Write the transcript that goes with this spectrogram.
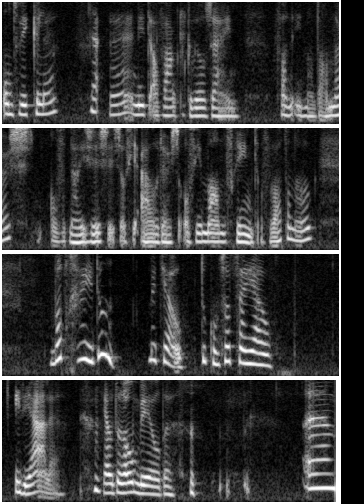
ontwikkelen. Ja. Hè? En niet afhankelijk wil zijn van iemand anders. Of het nou je zus is, of je ouders, of je man, vriend, of wat dan ook. Wat ga je doen met jouw toekomst? Wat zijn jouw idealen? Jouw droombeelden? Ehm,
